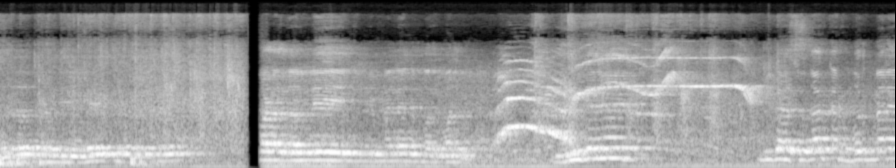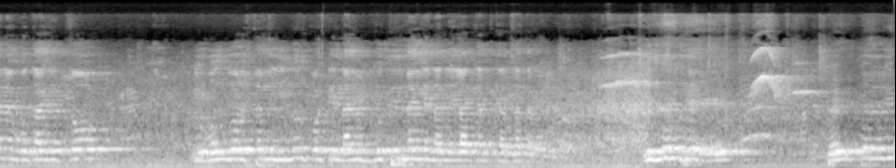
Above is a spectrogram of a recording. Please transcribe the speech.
ಸಂದರ್ಭದಲ್ಲಿ ನಿಮ್ಮೆಲ್ಲ ನಂಬರ್ ಒನ್ ನನಗೆ ಈಗ ಸುಧಾಕರ್ ಮೇಲೆ ಗೊತ್ತಾಗಿತ್ತು. ಈ ಒಂದು ವರ್ಷದಲ್ಲಿ ಇನ್ನೂರು ಕೋಟಿ ನನಗೆ ಗೊತ್ತಿದ್ದಂಗೆ ನನ್ನ ಇಲಾಖೆ ಕೆಲಸ ತಗೊಂಡಿದ್ದೆ ಇದರಲ್ಲಿ ಬೆಂಟಲ್ಲಿ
